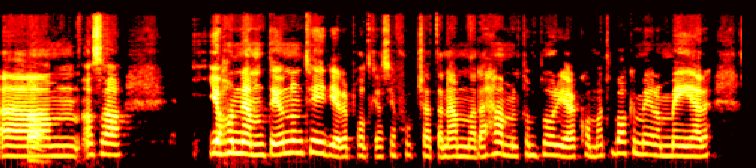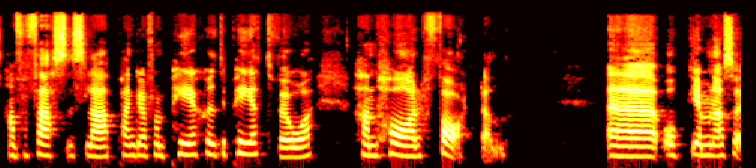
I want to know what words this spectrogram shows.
ja. Ehm, alltså, jag har nämnt det under de tidigare podcast, jag fortsätter nämna det. Hamilton börjar komma tillbaka mer och mer. Han får fast slapp, han går från P7 till P2. Han har farten. Uh, och jag, menar, alltså,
